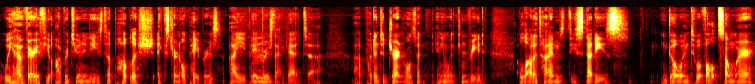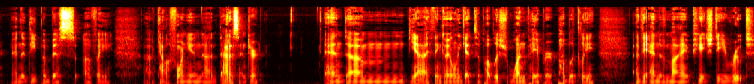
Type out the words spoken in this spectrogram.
We have very few opportunities to publish external papers, i.e., papers mm. that get uh, uh, put into journals that anyone can read. A lot of times, these studies go into a vault somewhere in the deep abyss of a uh, Californian uh, data center. And um, yeah, I think I only get to publish one paper publicly at the end of my PhD route.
